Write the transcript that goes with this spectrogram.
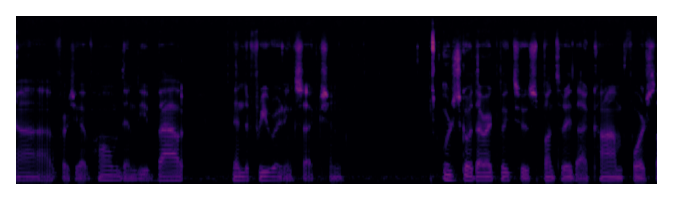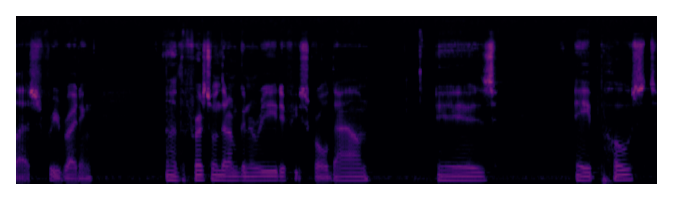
Uh, first, you have home, then the about, then the free writing section. Or just go directly to spuntoday.com forward slash free writing. Uh, the first one that I'm going to read, if you scroll down, is a post,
